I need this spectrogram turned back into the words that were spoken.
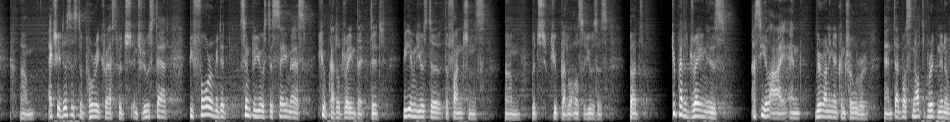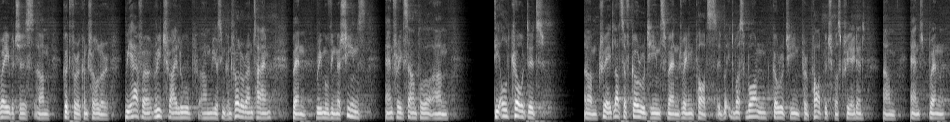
Um, actually, this is the pull request which introduced that. Before, we did simply use the same as kubectl drain that did. We even used the, the functions um, which kubectl also uses. But kubectl drain is a CLI, and we're running a controller. And that was not written in a way which is um, good for a controller we have a retry loop um, using controller runtime when removing machines. And for example, um, the old code did um, create lots of Go routines when draining pods. It, it, was one Go routine per pod which was created. Um, and when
